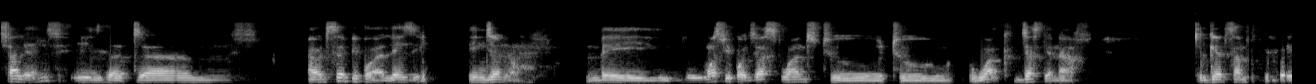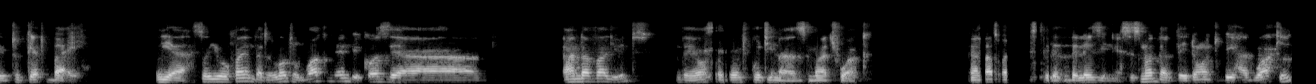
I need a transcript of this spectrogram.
challenge is that um, I would say people are lazy in general. They most people just want to to work just enough to get something to, get by. Yeah, so you'll find that a lot of workmen, because they are undervalued, they also don't put in as much work, and that's what the, the laziness. It's not that they don't be hardworking,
